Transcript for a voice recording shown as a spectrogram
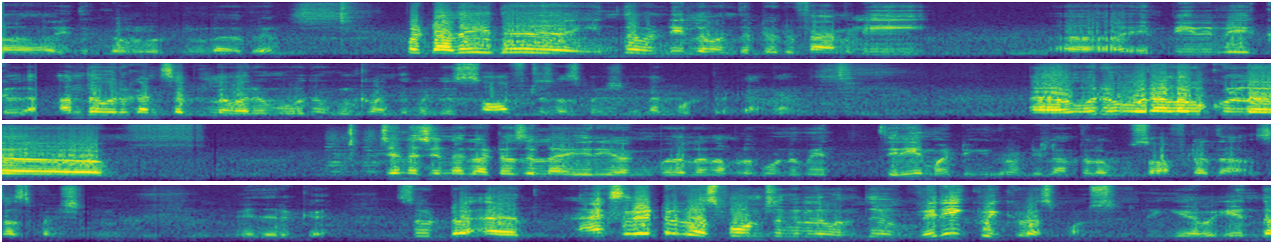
uh, இதுக்கு உள்ளது. பட் அதே இது இந்த வண்டியில் வந்துட்டு ஒரு ஃபேமிலி எம்பிவி வெஹிக்கிள் அந்த ஒரு கன்செப்டில் வரும்போது உங்களுக்கு வந்து கொஞ்சம் சாஃப்ட் சஸ்பென்ஷன் தான் கொடுத்துருக்காங்க. ஒரு ஓரளவுக்குள்ள சின்ன சின்ன கட்டர்ஸ் எல்லாம் ஏறி இறங்கும்போதெல்லாம் நம்மளுக்கு ஒன்றுமே தெரிய மாட்டேங்குது வண்டியில். அந்த அளவுக்கு சாஃப்டாக தான் சஸ்பென்ஷன் இது இருக்கு. ஸோ ஆக்சிலேட்டர் ரெஸ்பான்ஸுங்கிறது வந்து வெரி குவிக் ரெஸ்பான்ஸ் நீங்கள் எந்த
